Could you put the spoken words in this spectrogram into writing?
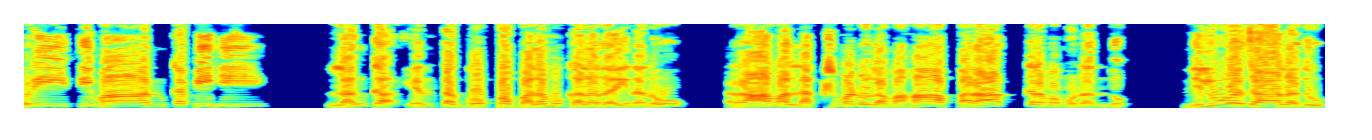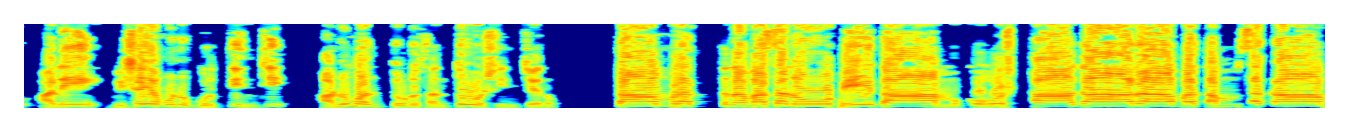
ప్రీతిమాన్ కపి. లంక ఎంత గొప్ప బలము కలదైనను రామ లక్ష్మణుల మహాపరాక్రమమునందు నిలువజాలదు అనే విషయమును గుర్తించి హనుమంతుడు సంతోషించెను. తామ్రత్నవసనోపేతాం కోష్ఠాగారావతంసకాం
